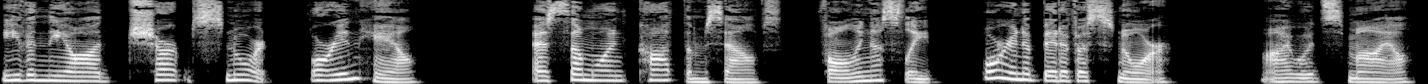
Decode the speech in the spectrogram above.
even the odd sharp snort or inhale as someone caught themselves falling asleep or in a bit of a snore. I would smile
